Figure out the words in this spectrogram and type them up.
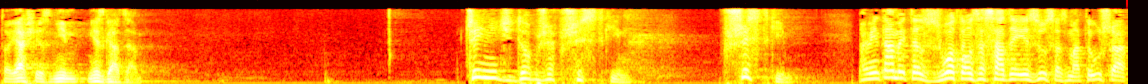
to ja się z nim nie zgadzam. Czynić dobrze wszystkim. Wszystkim. Pamiętamy tę złotą zasadę Jezusa z Mateusza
